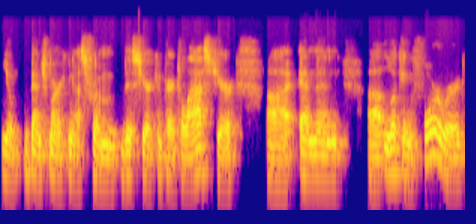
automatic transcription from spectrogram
you know benchmarking us from this year compared to last year, and then looking forward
